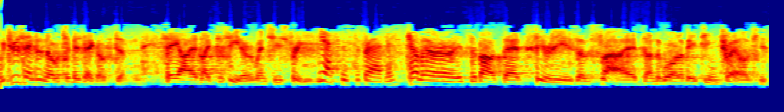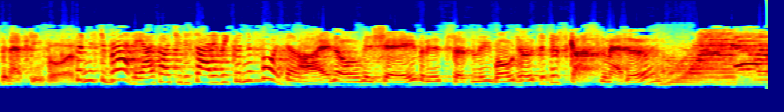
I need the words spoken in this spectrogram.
Would you send a note to Miss Eggleston? Say I'd like to see her when she's free. Yes, Mr. Bradley. Tell her it's about that series of slides on the War of 1812 she's been asking for. But, Mr. Bradley, I thought you decided we couldn't afford those. I know, Miss Shea, but it certainly won't hurt to discuss the matter.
